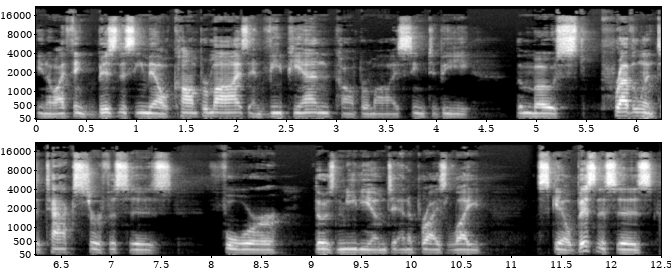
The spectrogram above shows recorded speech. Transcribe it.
you know, I think business email compromise and VPN compromise seem to be the most prevalent attack surfaces for those medium to enterprise light scale businesses.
